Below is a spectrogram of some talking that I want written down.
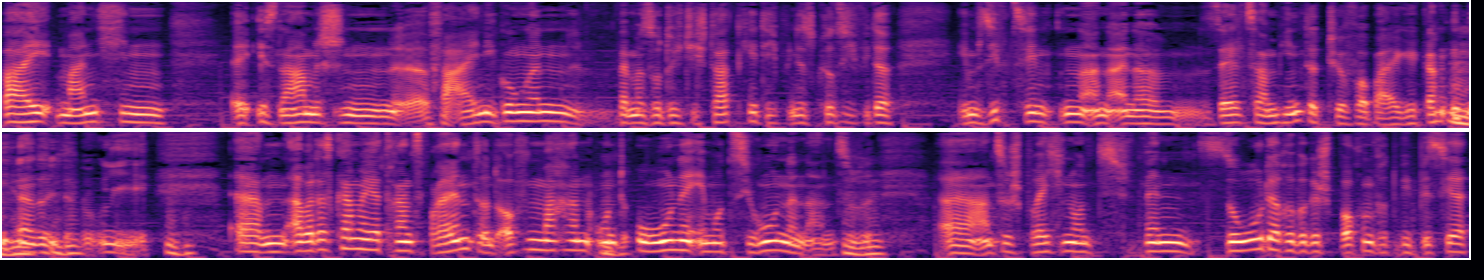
bei manchen äh, islamischen äh, Vereinigungen, wenn man so durch die Stadt geht. Ich bin jetzt kürzlich wieder im 17. an einer seltsamen Hintertür vorbeigegangen. Mhm. mhm. ähm, aber das kann man ja transparent und offen machen und mhm. ohne Emotionen anzu mhm äh, anzusprechen. Und wenn so darüber gesprochen wird wie bisher,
